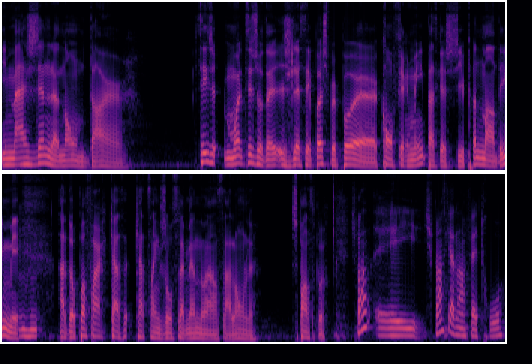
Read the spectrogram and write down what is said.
imagine le nombre d'heures. Tu sais, je- moi, tu sais, je, je le sais pas, je peux pas euh, confirmer parce que je ai pas demandé, mais Mhm. elle doit pas faire 4-5 jours semaine en salon, là. Je pense pas. Je pense, euh, je pense qu'elle en fait trois.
